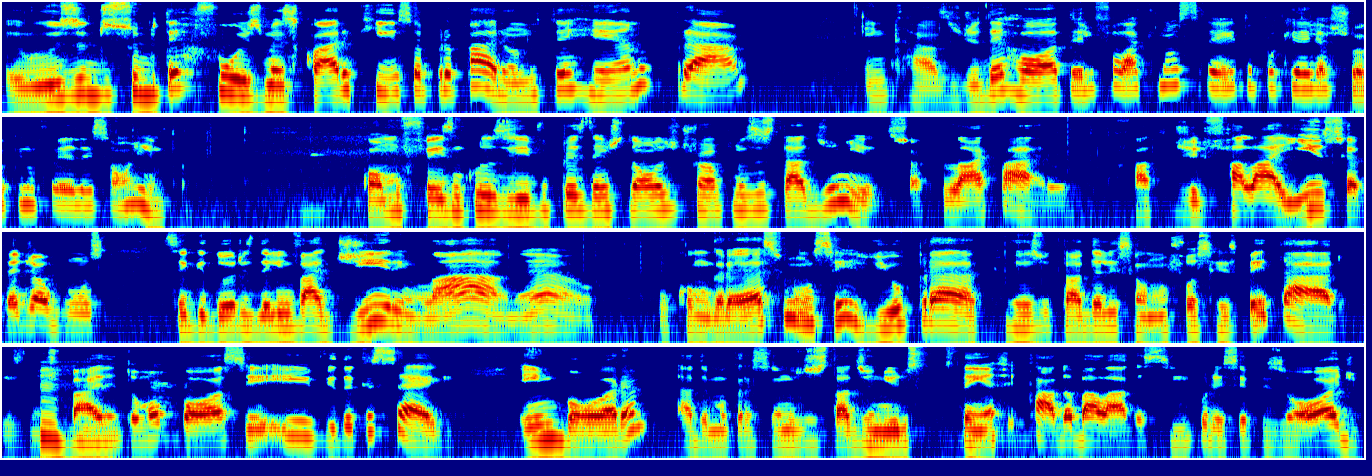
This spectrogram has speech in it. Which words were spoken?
eu uso de subterfúgio, mas claro que isso é preparando o terreno para, em caso de derrota, ele falar que não aceita porque ele achou que não foi eleição limpa. Como fez, inclusive, o presidente Donald Trump nos Estados Unidos. Só que lá, claro, fato de ele falar isso e até de alguns seguidores dele invadirem lá, né, o Congresso não serviu para que o resultado da eleição não fosse respeitado. O presidente uhum. Biden tomou posse e vida que segue. Embora a democracia nos Estados Unidos tenha ficado abalada, sim, por esse episódio,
